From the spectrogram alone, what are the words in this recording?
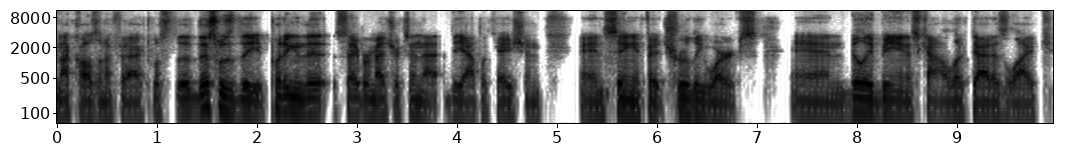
not cause and effect. Was the this was the putting the sabermetrics in that the application and seeing if it truly works. And billy beane is kind of looked at as like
